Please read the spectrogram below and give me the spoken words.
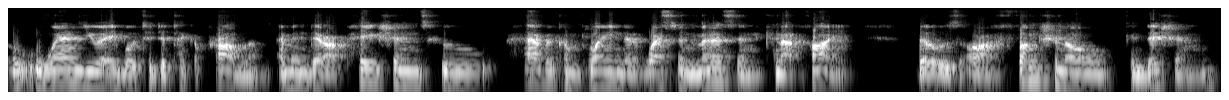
when you're able to detect a problem, I mean, there are patients who have a complaint that Western medicine cannot find. Those are functional condition,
